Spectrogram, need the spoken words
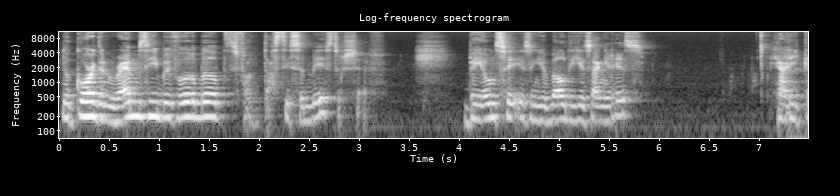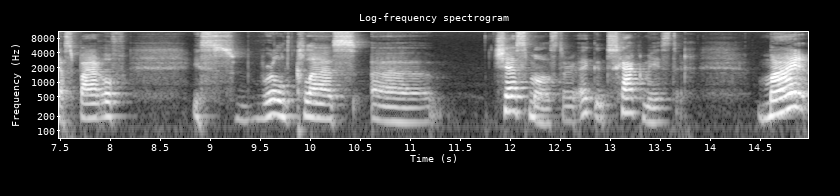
De Gordon Ramsay bijvoorbeeld is een fantastische meesterchef. Beyoncé is een geweldige zangeres. Garry Kasparov is world-class uh, chessmaster, schaakmeester. Maar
